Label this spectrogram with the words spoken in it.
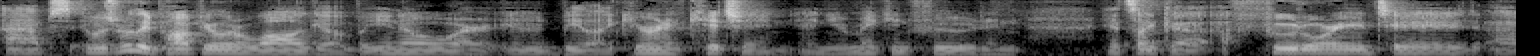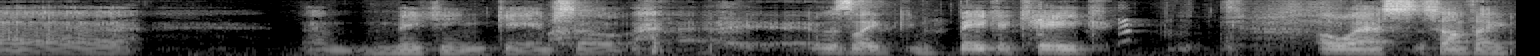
apps. It was really popular a while ago, but you know where it would be like you're in a kitchen and you're making food, and it's like a, a food oriented uh, um, making game. So it was like bake a cake. OS something,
